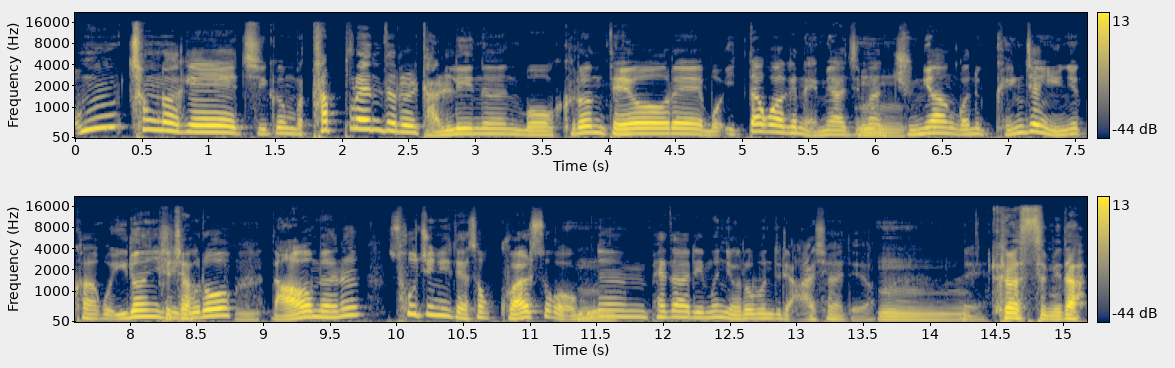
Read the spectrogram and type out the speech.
엄청나게 지금 뭐 top brand를 달리는 뭐 그런 대열에 뭐 있다고 하기는 애매하지만 음. 중요한 거는 굉장히 unique하고 이런 그쵸. 식으로 음. 나오면은 소진이 돼서 구할 수가 없는 페달임은 여러분들이 아셔야 돼요. 음, 네. 그렇습니다.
